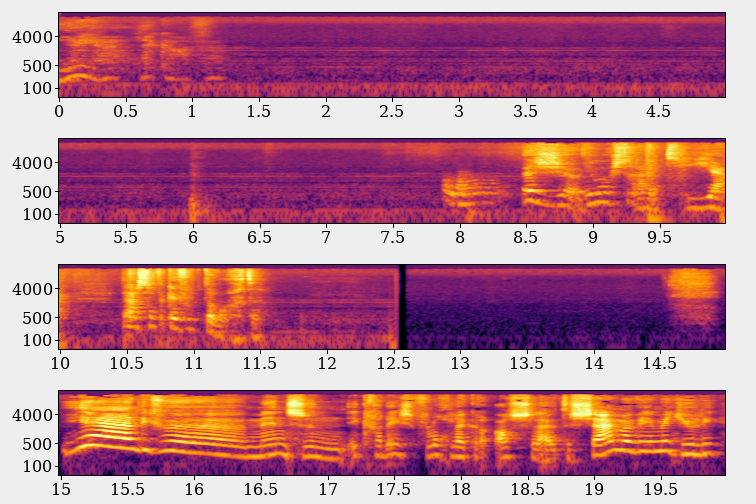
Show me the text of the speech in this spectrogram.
Ja, ja, lekker even. Zo, die moest eruit. Ja, daar zat ik even op te wachten. Ja, lieve mensen, ik ga deze vlog lekker afsluiten. Samen weer met jullie,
